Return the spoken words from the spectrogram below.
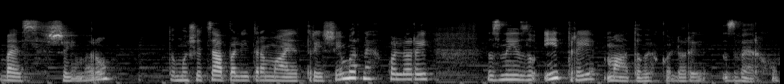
без шимеру, тому що ця палітра має три шимерних кольори знизу і три матових кольори зверху.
